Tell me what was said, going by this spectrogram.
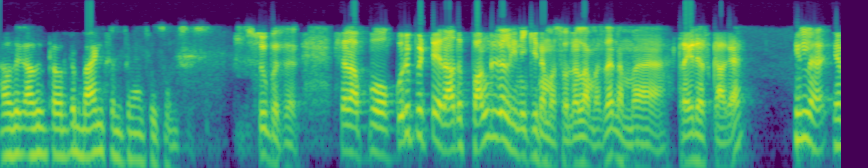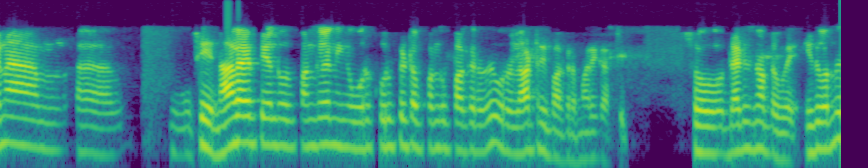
அதுக்கு அதுக்கு தவிர்த்து banks and financial services super sir sir அப்போ குறிப்பிட்டு ஏதாவது பங்குகள் இன்னைக்கு நம்ம சொல்லலாமா சார் நம்ம ட்ரேடர்ஸ்க்காக இல்ல ஏன்னா சரி நாலாயிரத்தி எழுநூறு பங்குல நீங்க ஒரு குறிப்பிட்ட பங்கு பாக்குறது ஒரு லாட்டரி பாக்குற மாதிரி Karthik so that is not the way இது வந்து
